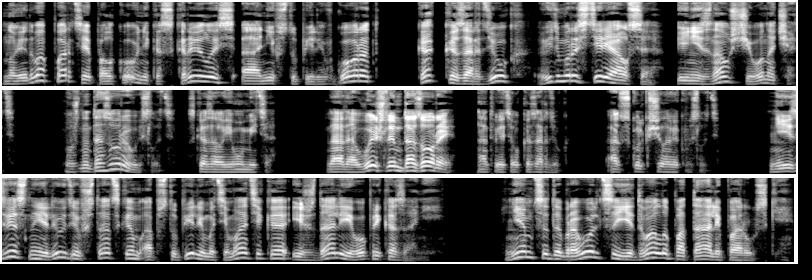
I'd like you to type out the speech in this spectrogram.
но едва партия полковника скрылась, а они вступили в город, как Казардюк, видимо, растерялся и не знал, с чего начать. «Нужно дозоры выслать», — сказал ему Митя. «Да-да, вышлем дозоры», — ответил Казардюк. «А сколько человек выслать?» Неизвестные люди в штатском обступили математика и ждали его приказаний. Немцы-добровольцы едва лопотали по-русски.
